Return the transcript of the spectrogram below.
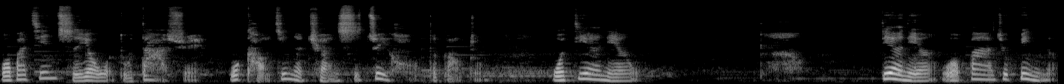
我爸坚持要我读大学。我考进了全市最好的高中。我第二年，第二年我爸就病了。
